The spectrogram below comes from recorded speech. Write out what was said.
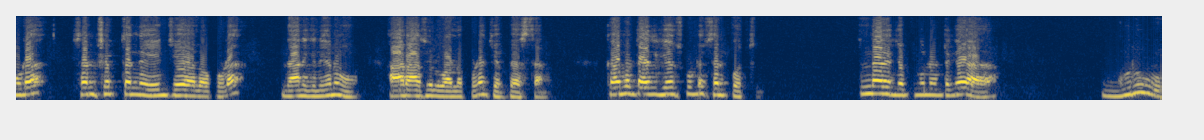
కూడా సంక్షిప్తంగా ఏం చేయాలో కూడా దానికి నేను ఆ రాసుల వాళ్ళకు కూడా చెప్పేస్తాను. కాబట్టి అది చేసుకుంటే సరిపోతుంది. ఇందాక చెప్పుకున్నట్టుగా గురువు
